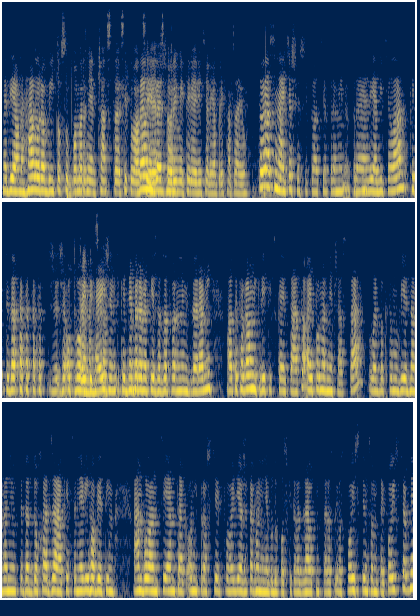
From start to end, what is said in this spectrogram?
mediálne halo robiť. To sú pomerne časté situácie, s ktorými tí riaditeľia prichádzajú. To je asi najťažšia situácia pre, pre mm-hmm. riaditeľa, keď teda taká, taká že, že otvorené, hej, že keď nebereme tie za zatvorenými dverami, ale taká veľmi kritická je táto a je pomerne častá, lebo k tomu vyjednávaniu teda dochádza a keď sa nevyhovie tým ambulanciám, tak oni proste povedia, že tak oni nebudú poskytovať zdravotnú starostlivosť poistencom tej poisťovne,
